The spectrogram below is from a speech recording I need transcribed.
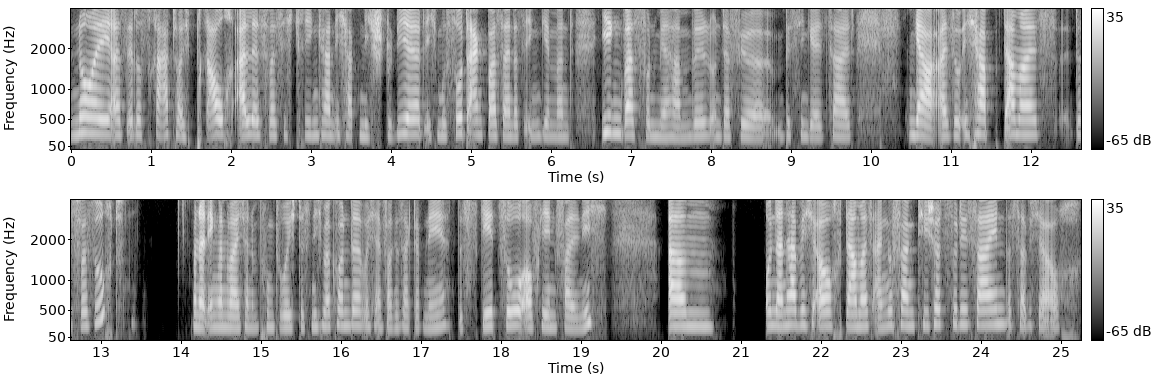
neu als Illustrator, ich brauche alles, was ich kriegen kann. Ich habe nicht studiert, ich muss so dankbar sein, dass irgendjemand irgendwas von mir haben will und dafür ein bisschen Geld zahlt. Ja, also ich habe damals das versucht und dann irgendwann war ich an einem Punkt, wo ich das nicht mehr konnte, wo ich einfach gesagt habe, nee, das geht so auf jeden Fall nicht. Ähm, und dann habe ich auch damals angefangen, T-Shirts zu designen. Das habe ich ja auch,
